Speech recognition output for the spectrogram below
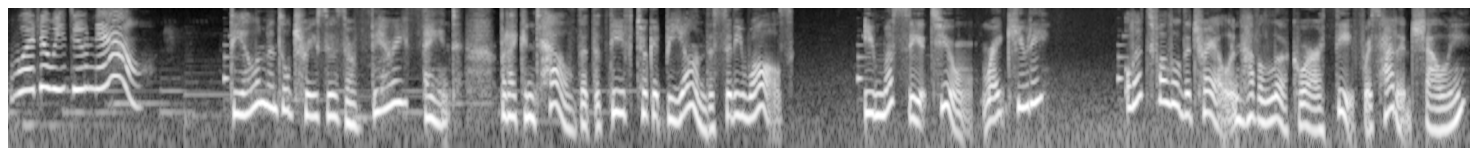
what do we do now? The elemental traces are very faint, but I can tell that the thief took it beyond the city walls. You must see it too, right, cutie? Let's follow the trail and have a look where our thief was headed, shall we?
